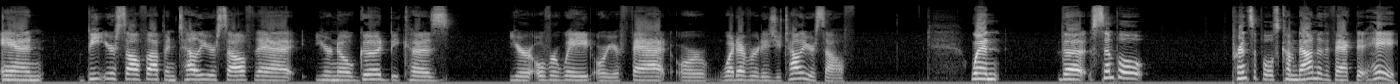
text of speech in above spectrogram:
and beat yourself up and tell yourself that you're no good because you're overweight or you're fat or whatever it is you tell yourself. When the simple principles come down to the fact that, hey,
